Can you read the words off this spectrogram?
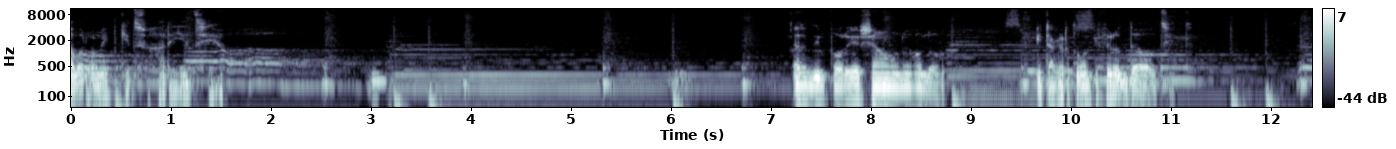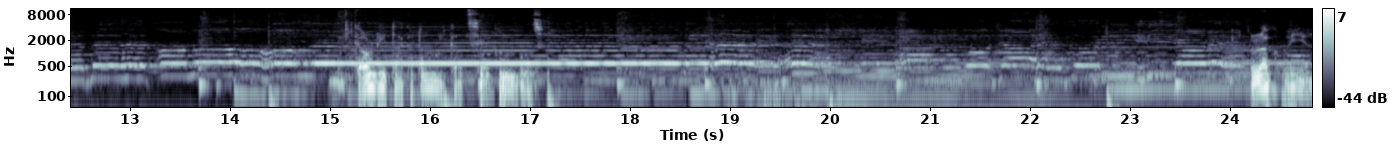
আবার অনেক কিছু হারিয়েছি। এতদিন পরে এসে আমার মনে হলো, এই টাকাটা তোমাকে ফেরত দেওয়া উচিত। কারণ এই টাকাটা আমার কাছে এখন বোঝা। রাখো ভাইয়া।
